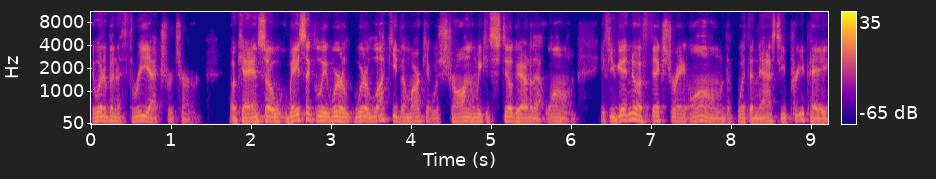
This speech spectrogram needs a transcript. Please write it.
it would have been a 3x return. Okay. And so basically we're we're lucky the market was strong and we could still get out of that loan. If you get into a fixed rate loan with a nasty prepay,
